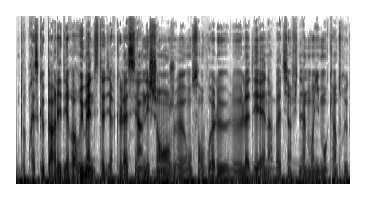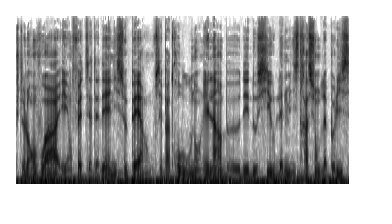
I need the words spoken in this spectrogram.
on peut presque parler d'erreur humaine, c'est-à-dire que là c'est un échange, euh, on s'envoie l'ADN, ah bah tiens finalement il manque un truc, je te le renvoie, et en fait cet ADN il se perd, on ne sait pas trop où, dans les limbes euh, des dossiers ou de l'administration de la police,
